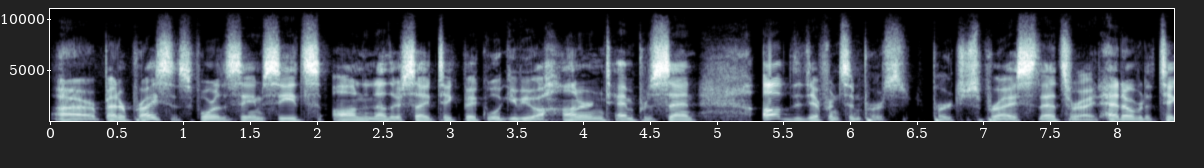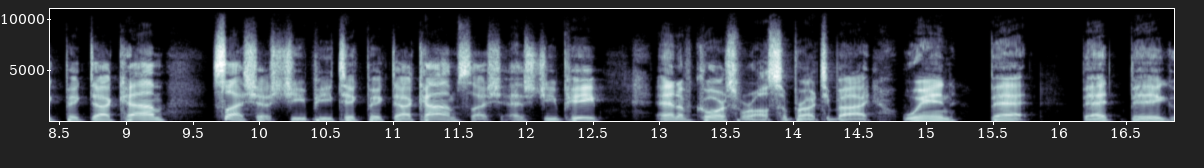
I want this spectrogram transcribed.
or better prices for the same seats on another site, TickPick will give you 110% of the difference in pur- purchase price. That's right. Head over to tickpick.com slash SGP, tickpick.com slash SGP. And of course, we're also brought to you by Win Bet. Big,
